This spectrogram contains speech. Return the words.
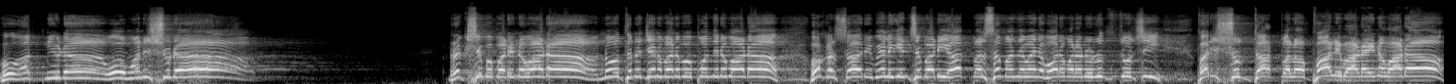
ఓ ఆత్మీయుడా ఓ మనుష్యుడా రక్షింపబడినవాడా? నూతన జన్మనుభవం పొందినవాడా? ఒకసారి వెలిగించబడి ఆత్మ సంబంధమైన వరములను రుచి చూసి పరిశుద్ధాత్మలో పాలివాడైన వాడా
